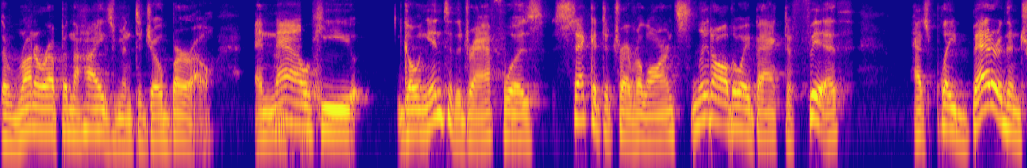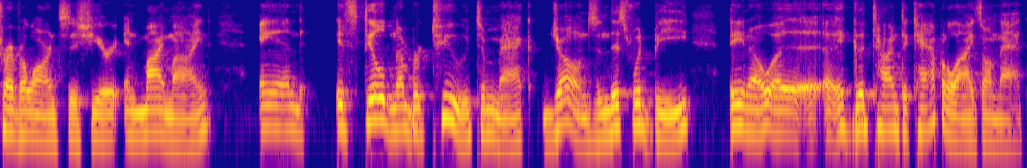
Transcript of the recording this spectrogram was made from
the runner up in the Heisman to Joe Burrow. And hmm. now he, going into the draft, was second to Trevor Lawrence, slid all the way back to fifth, has played better than Trevor Lawrence this year, in my mind, and is still number two to Mac Jones. And this would be you know, a, a, good time to capitalize on that.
